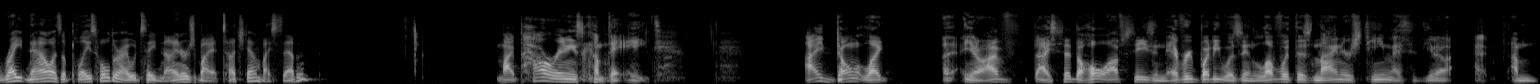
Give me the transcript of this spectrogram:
Right now, as a placeholder, I would say Niners by a touchdown by seven. my power ratings come to eight. I don't like, uh, you know, I've I said the whole offseason, everybody was in love with this Niners team. I said, you know, I, I'm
